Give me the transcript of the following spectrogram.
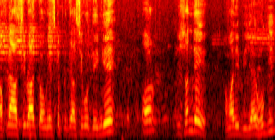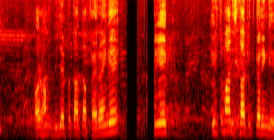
अपना आशीर्वाद कांग्रेस के प्रत्याशी को देंगे और निसंदेह हमारी विजय होगी और हम विजय पताका फहराएँगे और एक कीर्तमान स्थापित करेंगे।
